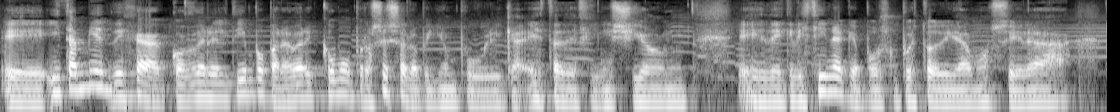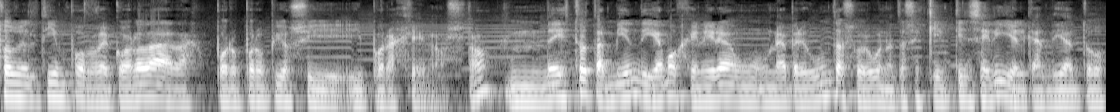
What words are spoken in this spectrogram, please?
eh, y también deja correr el tiempo para ver cómo procesa la opinión pública esta definición. Eh, de Cristina, que por supuesto, digamos, será todo el tiempo recordada por propios y, por ajenos. ¿no? Mm, esto también, digamos, genera una pregunta sobre, bueno, entonces, ¿quién, ¿quién sería el candidato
